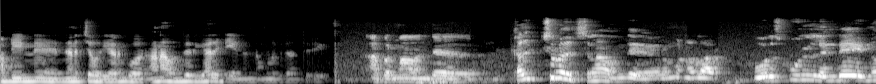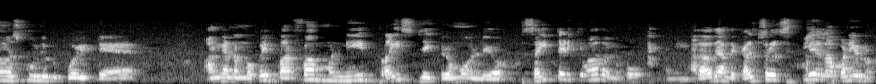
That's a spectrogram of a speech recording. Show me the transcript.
அப்படின்னு நினைச்சவர் இறங்குவார். ஆனா வந்து ரியாலிட்டி என்னன்னு நம்மளுக்கு தான் தெரியும். அப்புறமா வந்து கல்ச்சுரல்ஸ்லாம் வந்து ரொம்ப நல்லா இருக்கும். ஒரு ஸ்கூல்ல இருந்தே இன்னொரு ஸ்கூலுக்கு போயிட்டு அங்கே நம்ம போய் பர்ஃபார்ம் பண்ணி ப்ரைஸ் ஜெயிக்கிறோமோ இல்லையோ சைட் அடிக்கவாது அங்கே போவோம். அதாவது அந்த கல்ச்சுரல்ஸ்க்குள்ளே எல்லாம் பண்ணிடணும்.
